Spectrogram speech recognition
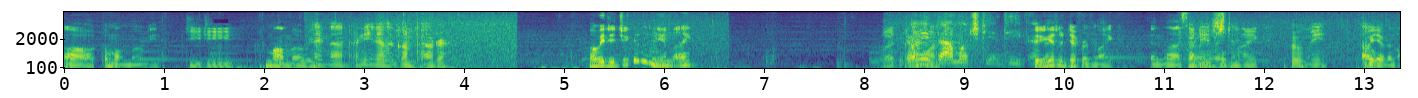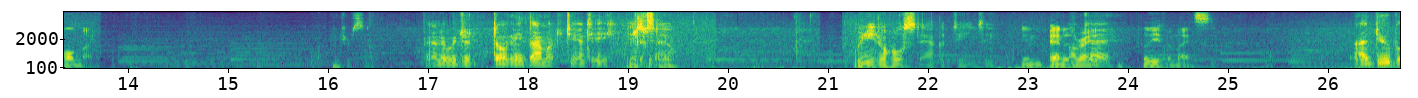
Oh, come on, Moby. GG. Come on, Moby. Hang on, I need another gunpowder. Moby, did you get a new mic? What? You don't need what? that much TNT, Panda. Did you get a different mic than last I time? need need old mic. Who me? Oh, you oh. have an old mic. Interesting. Panda, we just don't need that much TNT. Yes, just we do. We need a whole stack of TNT. And Panda's right. Believe in mice. I do. Be-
